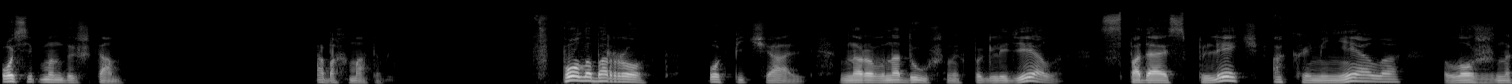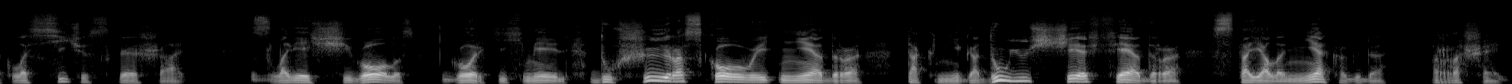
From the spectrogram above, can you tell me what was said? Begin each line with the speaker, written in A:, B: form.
A: Осип Мандельштам. Об Ахматовой. В полоборот, о печаль, на равнодушных поглядела, Спадая с плеч, окаменела ложно-классическая шаль. Зловещий голос, горький хмель, души расковывает недра, Так негодующая Федра стояла некогда Рошель.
